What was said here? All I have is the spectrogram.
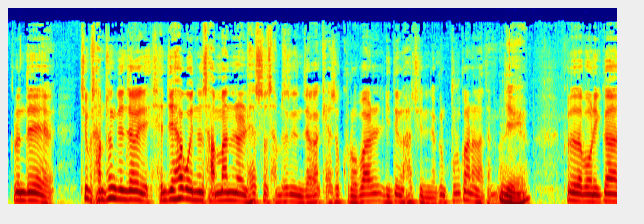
그런데 지금 삼성전자가 현재 하고 있는 3만 원을 해서 삼성전자가 계속 글로벌 리딩을 할 수 있느냐 그건 불가능하단 말이에요. 예. 그러다 보니까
